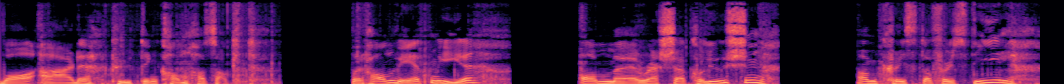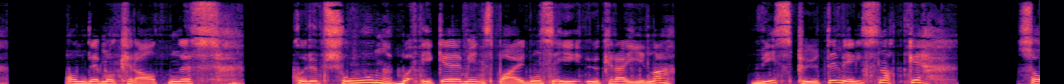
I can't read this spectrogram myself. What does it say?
hva er det Putin kan ha sagt? For han vet mye om eh, Russia Collusion, om Christopher Steele, om demokratenes korrupsjon, ikke minst Bidens i Ukraina. Hvis Putin vil snakke, så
